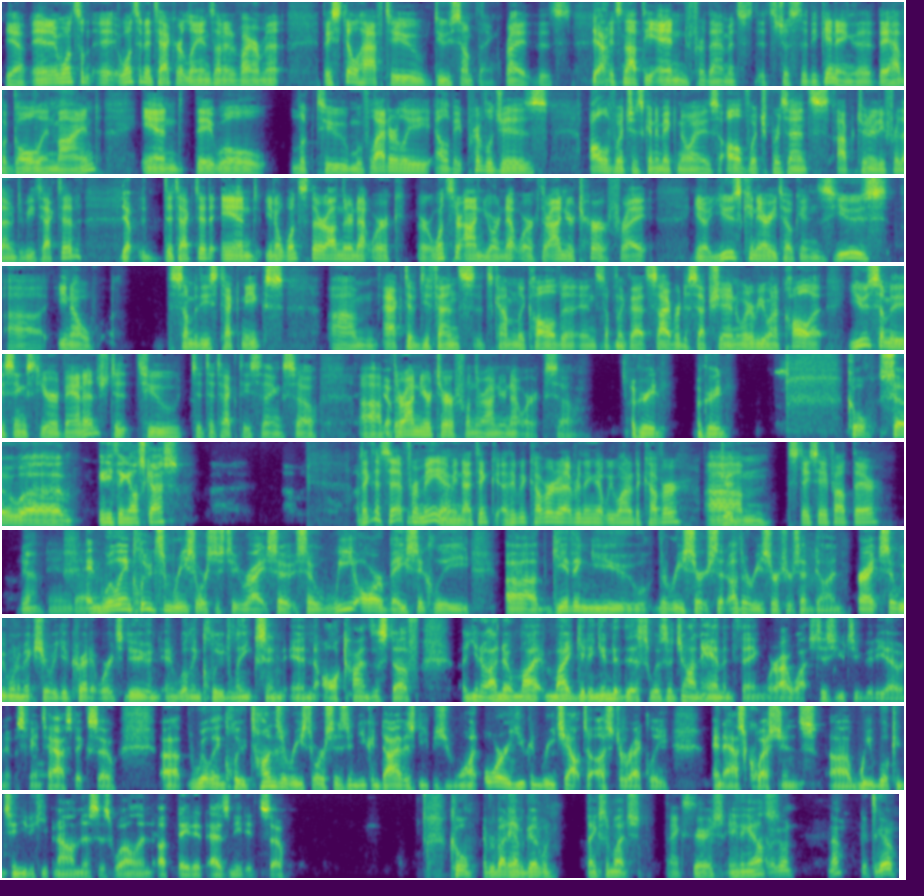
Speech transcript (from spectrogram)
yeah, and once eh, once an attacker lands on an environment, they still have to do something, right? It's yeah, it's not the end for them. It's it's just the beginning. They have a goal in mind, and they will look to move laterally, elevate privileges, all of which is going to make noise, all of which presents opportunity for them to be detected. Yep. Detected, and you know once they're on their network, or once they're on your network, they're on your turf, right? You know, use canary tokens, use uh, you know some of these techniques, um, active defense, it's commonly called, and stuff like that, cyber deception, whatever you want to call it. Use some of these things to your advantage to to to detect these things. So um, yep. they're on your turf when they're on your network. So agreed, agreed. Cool. So uh, anything else, guys? I think that's it for me. Yeah. I mean, I think I think we covered everything that we wanted to cover. Um, stay safe out there. Yeah, and, uh, and we'll include some resources too, right? So, so we are basically uh, giving you the research that other researchers have done, right? So we want to make sure we give credit where it's due, and, and we'll include links and all kinds of stuff. Uh, you know, I know my my getting into this was a John Hammond thing where I watched his YouTube video and it was fantastic. So uh, we'll include tons of resources, and you can dive as deep as you want, or you can reach out to us directly and ask questions. Uh, we will continue to keep an eye on this as well and update it as needed. So. Cool. Everybody have a good one. Thanks so much. Thanks. Darius, anything else? No, good to go.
